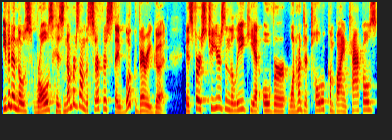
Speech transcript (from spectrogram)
even in those roles, his numbers on the surface they look very good. His first two years in the league, he had over 100 total combined tackles,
